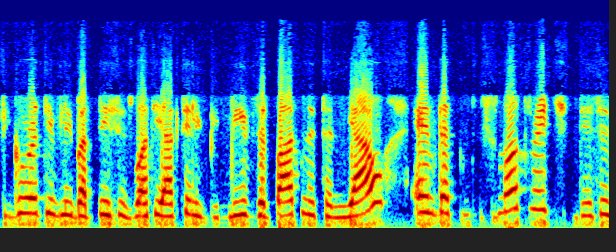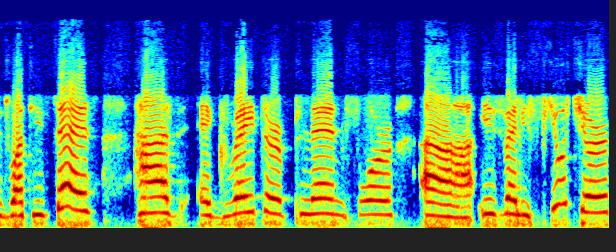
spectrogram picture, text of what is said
figuratively, but this is what he actually believes about Netanyahu, and that Smotrich, this is what he says, has a greater plan for Israeli future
